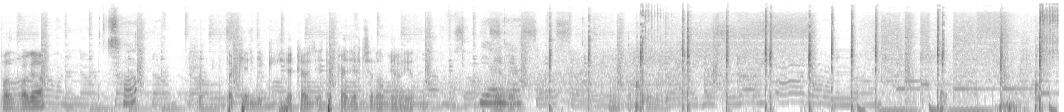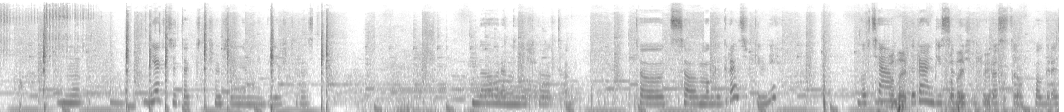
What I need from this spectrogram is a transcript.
podwoga? Co? Takie nick, jakaś taka dziewczyna miała jedno. Ja Nie nie. wiem. No. No, jak ty tak czymś innym nie bijesz teraz? Dobra, mniejsza o to. To co, mogę grać w gildii? Bo chciałam Podaj- rangi sobie podaj po prostu Facebooka. pograć.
